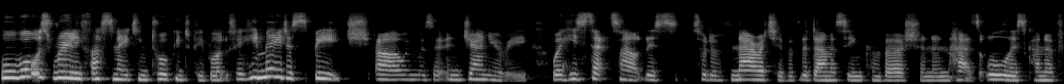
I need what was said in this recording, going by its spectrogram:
Well, what was really fascinating talking to people, so he made a speech, uh, when was it, in January, where he sets out this sort of narrative of the Damascene conversion and has all this kind of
